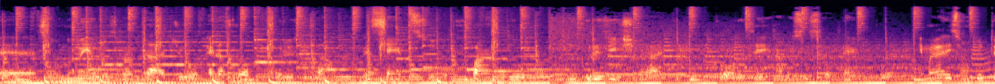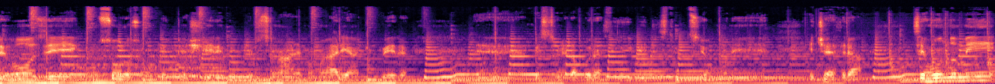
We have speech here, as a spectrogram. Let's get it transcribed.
eh, secondo me uno svantaggio è la troppa curiosità, nel senso quando incuriosisci magari cose allo stesso tempo e magari sono tutte cose che non solo sono per piacere tuo personale, ma magari anche per eh, questioni lavorative, di istruzione, eccetera. Secondo me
